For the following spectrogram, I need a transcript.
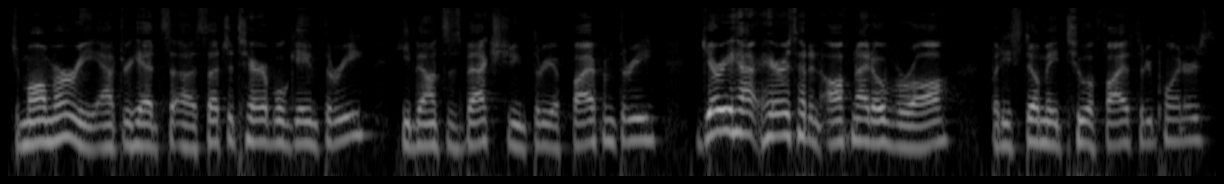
Jamal Murray, after he had uh, such a terrible game three, he bounces back, shooting three of five from three. Gary Harris had an off night overall, but he still made two of five three pointers.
